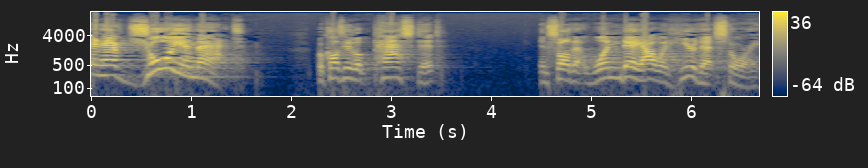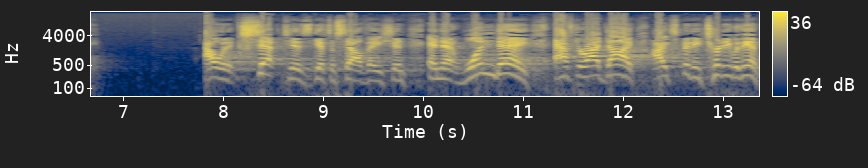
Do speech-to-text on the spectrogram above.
and have joy in that? Because he looked past it and saw that one day I would hear that story I would accept his gift of salvation and that one day after I die, I'd spend eternity with him.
